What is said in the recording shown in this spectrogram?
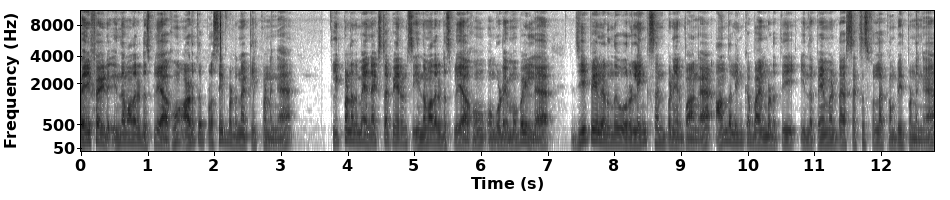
வெரிஃபைடு இந்த மாதிரி டிஸ்ப்ளே ஆகும். அடுத்து ப்ரொசீட் பட்டனை கிளிக் பண்ணுங்கள் கிளிக் பண்ணதுமே நெக்ஸ்ட் அப்பியரன்ஸ் இந்த மாதிரி டிஸ்ப்ளே ஆகும். உங்களுடைய மொபைலில் ஜிபேலேருந்து ஒரு லிங்க் சென்ட் பண்ணியிருப்பாங்க அந்த லிங்க்கை பயன்படுத்தி இந்த பேமெண்ட்டை சக்ஸஸ்ஃபுல்லாக கம்ப்ளீட் பண்ணுங்கள்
